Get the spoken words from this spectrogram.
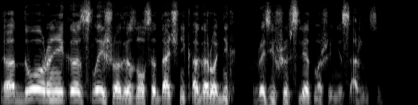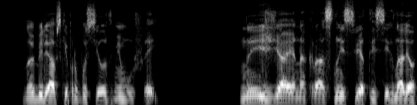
От дворника слышу, — огрызнулся дачник-огородник, погрозивший вслед машине саженцем. Но Белявский пропустил это мимо ушей. Наезжая на красный свет и сигналил,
